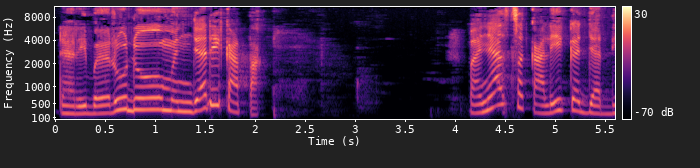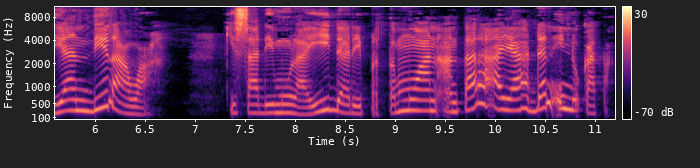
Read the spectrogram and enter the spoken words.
Berudu menjadi katak. Banyak sekali kejadian di rawa. Kisah dimulai dari pertemuan antara ayah dan induk katak.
